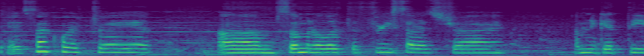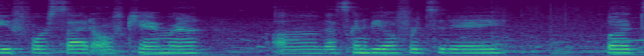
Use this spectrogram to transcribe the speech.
Okay, it's not quite dry yet. Um, so I'm gonna let the three sides dry. I'm gonna get the fourth side off camera. Um, that's gonna be all for today. But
